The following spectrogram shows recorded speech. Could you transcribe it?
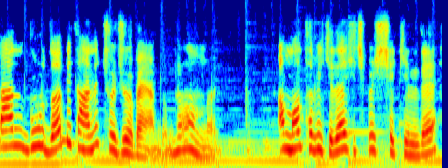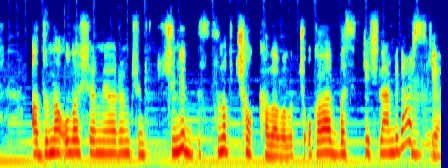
Ben burada bir tane çocuğu beğendim tamam mı? Ama tabii ki de hiçbir şekilde adına ulaşamıyorum çünkü çünkü sınıf çok kalabalık. O kadar basit geçilen bir ders ki.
